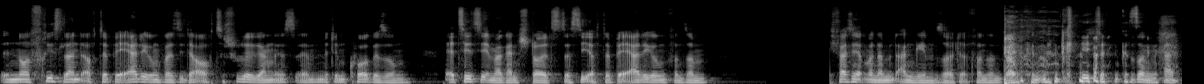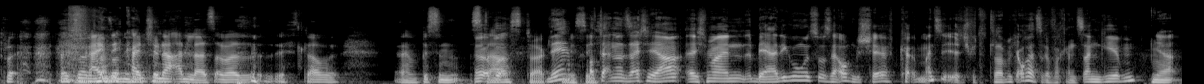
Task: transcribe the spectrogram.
in Nordfriesland auf der Beerdigung, weil sie da auch zur Schule gegangen ist, ähm, mit dem Chor gesungen. Erzählt sie immer ganz stolz, dass sie auf der Beerdigung von so einem, ich weiß nicht, ob man damit angeben sollte, von so einem Deutschlandmitglied gesungen hat. Eigentlich kein schöner Anlass, aber ich glaube, äh, ein bisschen Ja, aber- Starstruck-mäßig. Ne? Auf der anderen Seite, ja, ich meine, Beerdigung und so ist ja auch ein Geschäft. Meinst du, ich würde das, glaube ich, auch als Referenz angeben, ja.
